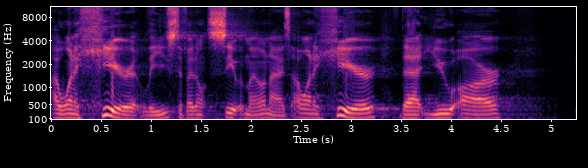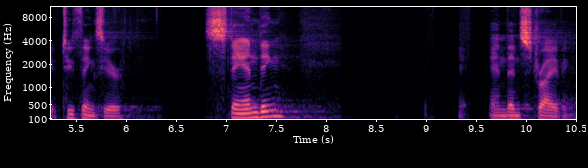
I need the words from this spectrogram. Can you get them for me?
I want to hear at least, if I don't see it with my own eyes, I want to hear that you are two things here standing and then striving.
